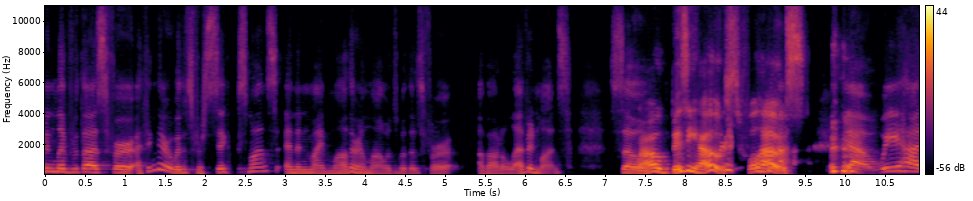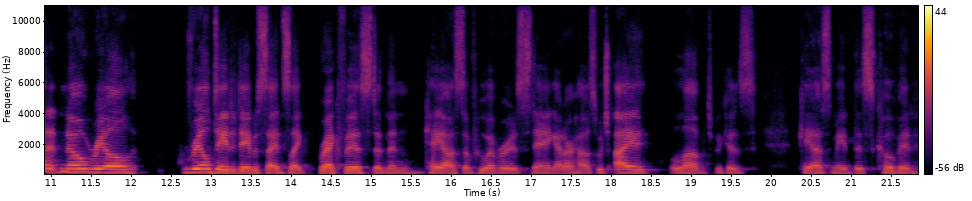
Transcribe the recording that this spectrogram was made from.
and lived with us for i think they were with us for six months and then my mother-in-law was with us for about 11 months so wow, busy house, full house. yeah we had no real real day to day besides like breakfast and then chaos of whoever is staying at our house which i loved because chaos made this covid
